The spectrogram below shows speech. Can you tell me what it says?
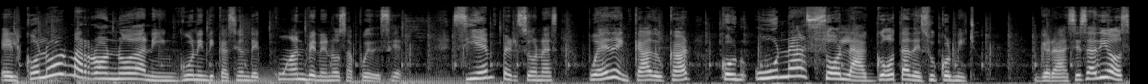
El color marrón no da ninguna indicación de cuán venenosa puede ser. 100 personas pueden caducar con una sola gota de su colmillo. Gracias a Dios,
